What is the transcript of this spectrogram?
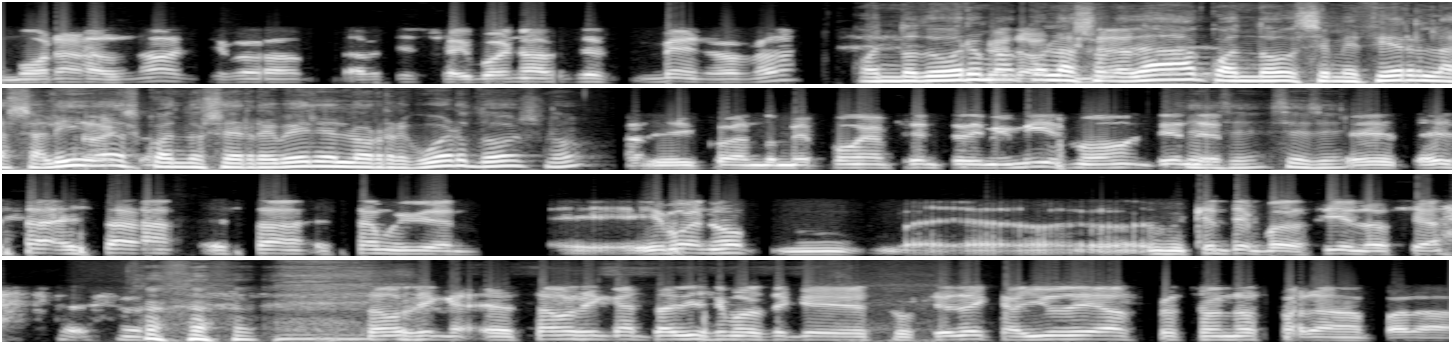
moral, ¿no? A veces soy bueno, a veces menos, ¿no? Cuando duerma con la final, soledad, cuando se me cierren las salidas, exacto. cuando se revelen los recuerdos, ¿no? Y cuando me ponga enfrente de mí mismo, ¿entiendes? Sí, sí, sí, eh, está, está, está, está muy bien y bueno, ¿qué te puedo decir? O sea, estamos, estamos, encantadísimos de que sucede, que ayude a las personas para, para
